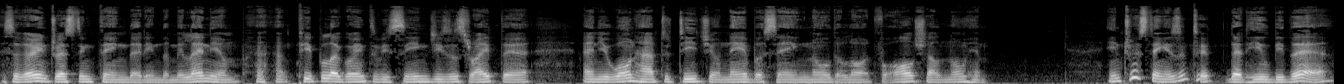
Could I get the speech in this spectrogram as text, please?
It's a very interesting thing that in the millennium, people are going to be seeing Jesus right there, and you won't have to teach your neighbor saying, Know the Lord, for all shall know him. Interesting, isn't it? That he'll be there,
